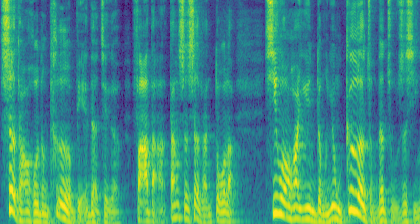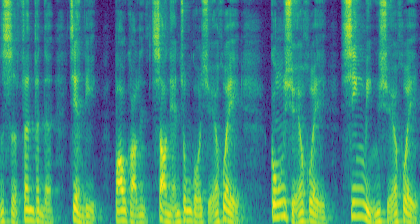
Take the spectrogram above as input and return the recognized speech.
社团活动特别的这个发达，当时社团多了，新文化运动用各种的组织形式纷纷的建立，包括少年中国学会、工学会、新民学会、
